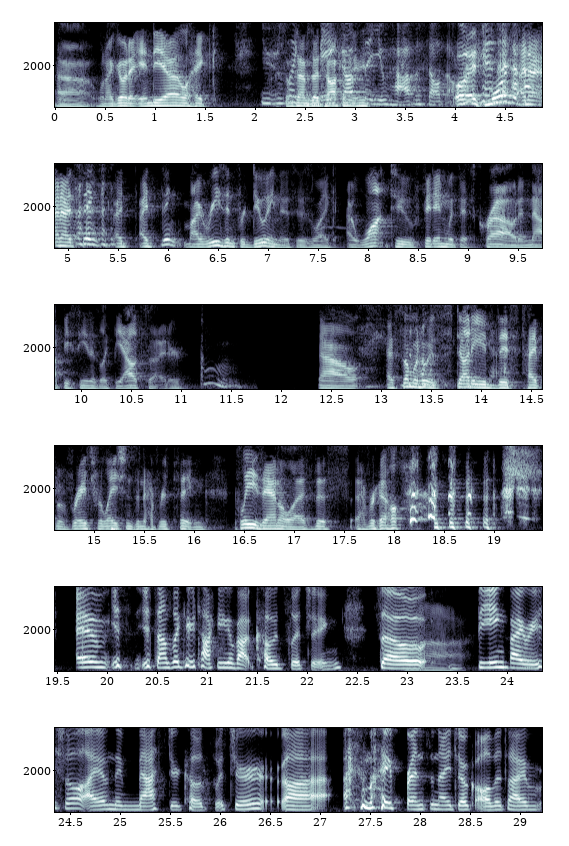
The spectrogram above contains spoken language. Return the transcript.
Uh, when I go to India, like You just sometimes like I talk up that you have a South African. well, it's more, and I, and I think I, I think my reason for doing this is like I want to fit in with this crowd and not be seen as like the outsider. Now, as someone who has studied Yeah. this type of race relations and everything, please analyze this, Abrielle. Um, it's it sounds like you're talking about code switching. So Ah. being biracial, I am the master code switcher. Uh, my friends and I joke all the time,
